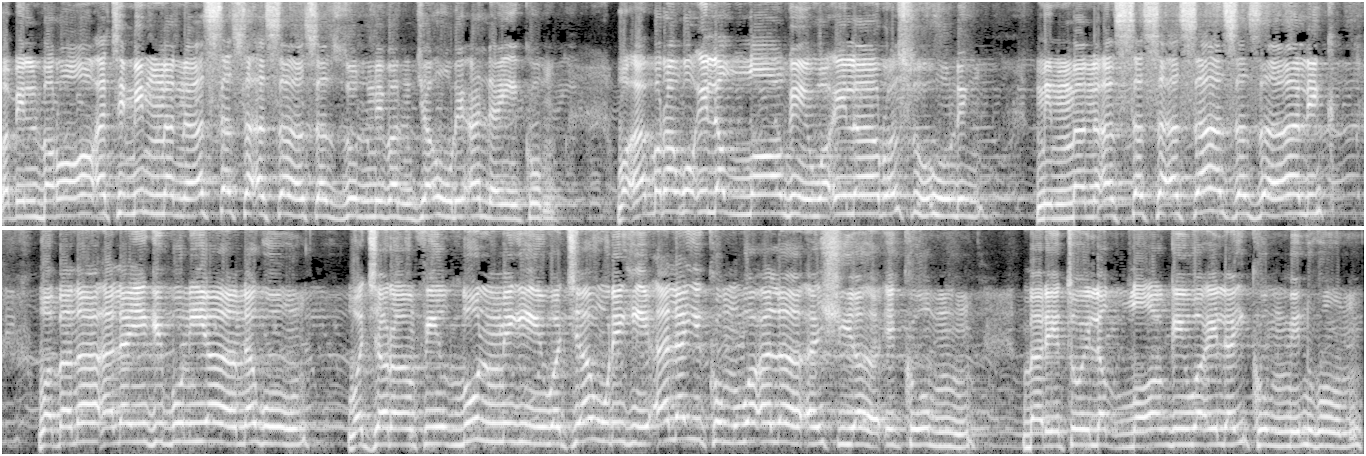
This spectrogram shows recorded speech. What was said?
وبالبراءة ممن أسس أساس الظلم والجور عليكم وأبرغ إلى الله وإلى رسوله ممن أسس أساس ذلك وبنى عليه بنيانه وجرى في ظلمه وجوره عليكم وعلى أشيائكم بريت إلى الله وإليكم منهم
